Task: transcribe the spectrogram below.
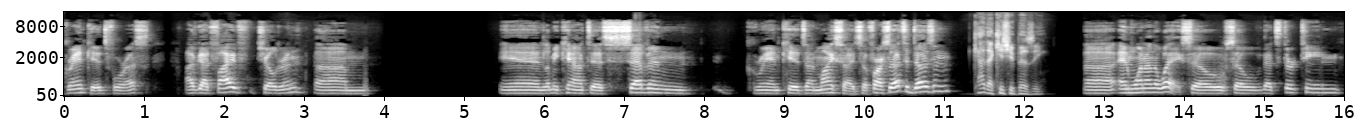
grandkids for us. I've got five children, um, and let me count uh, seven grandkids on my side so far. So that's a dozen. God, that keeps you busy uh, and one on the way. So so that's 13,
